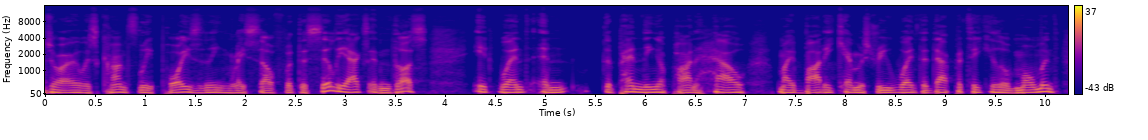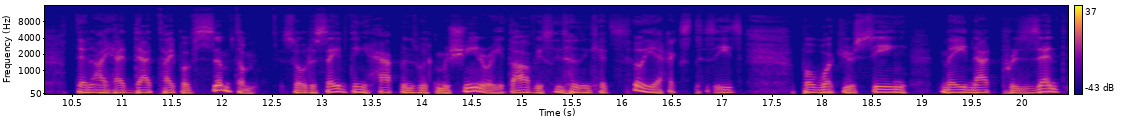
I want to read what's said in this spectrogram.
so I was constantly poisoning myself with the celiacs, and thus it went and depending upon how my body chemistry went at that particular moment, then I had that type of symptom. So the same thing happens with machinery. It obviously doesn't get celiac disease, but what you're seeing may not present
